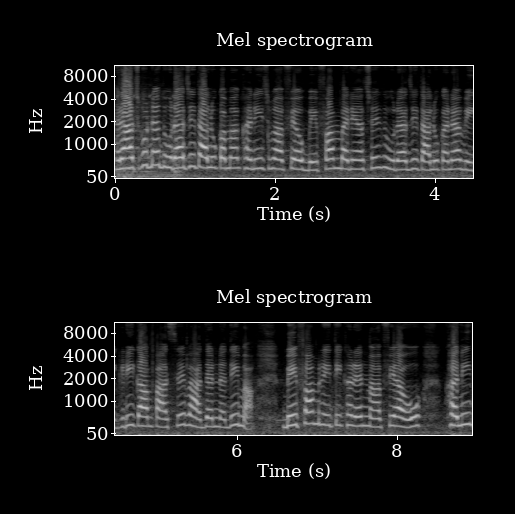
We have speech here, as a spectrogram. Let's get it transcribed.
રાજકોટના ધોરાજી તાલુકામાં ખનીજ માફિયાઓ બેફામ બન્યા છે. ધોરાજી તાલુકાના વેગડી ગામ પાસે ભાદર નદીમાં બેફામ રેતી ખનન માફિયાઓ ખનીજ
